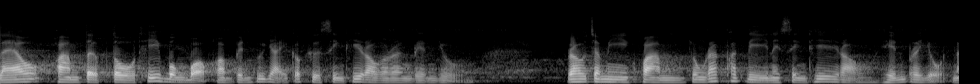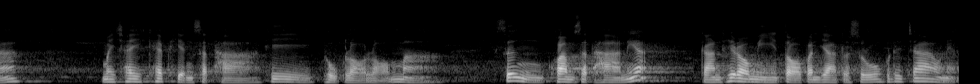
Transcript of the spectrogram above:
แล้วความเติบโตที่บ่งบอกความเป็นผู้ใหญ่ก็คือสิ่งที่เรากำลังเรียนอยู่ เราจะมีความจงรักภักดีในสิ่งที่เราเห็นประโยชน์นะ ไม่ใช่แค่เพียงศรัทธาที่ถูกหล่อหลอมมา ซึ่งความศรัทธาเนี้ยการที่เรามีต่อปัญญาตรัสรู้พระพุทธเจ้าเนี่ย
